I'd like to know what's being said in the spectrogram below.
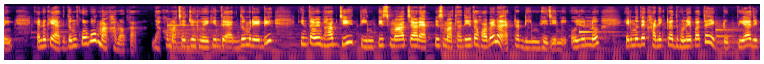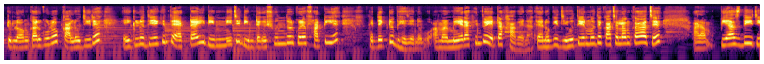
নেই। কেন কি একদম করব মাখা মাখা। দেখো মাছের ঝোল হয়ে কিন্তু একদম রেডি কিন্তু আমি ভাবছি তিন পিস মাছ আর এক পিস মাথা দিয়ে তো হবে না, একটা ডিম ভেজে নিই। ওই জন্য এর মধ্যে খানিকটা ধনে পাতা, একটু পেঁয়াজ, একটু লঙ্কার গুঁড়ো, কালো জিরে, এইগুলো দিয়ে কিন্তু একটাই ডিম নিয়েছি, ডিমটাকে সুন্দর করে ফাটিয়ে এটা একটু ভেজে নেব। আমার মেয়েরা কিন্তু এটা খাবে না, কেন কি যেহেতু এর মধ্যে কাঁচা লঙ্কা আছে, আর পেঁয়াজ দিয়েছি,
